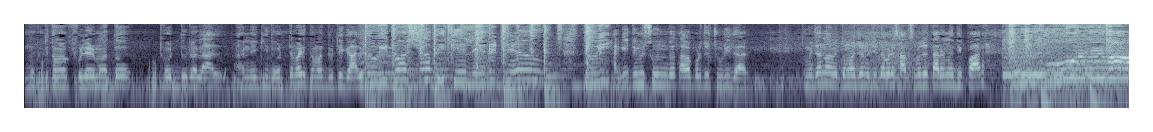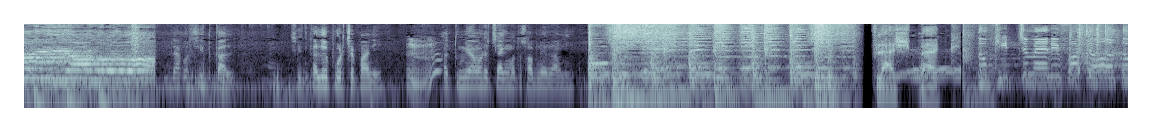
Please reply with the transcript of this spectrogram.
মুখটি তোমার ফুলের মতো ঠোঁট দুটো লাল। আমি কি ধরতে পারি তোমার দুটি গাল? তুই বর্ষা বিকেলের ঢেউ তুই আগে তুমি সুন্দর তারপর পড়ছো চুড়িদার। তুমি জানো আমি তোমার জন্য যেতে পারি সাতশো বছর তেরো নদী পার। দেখো শীতকাল। শীতকালে পড়ছে পানি। আর তুমি আমার হচ্ছে একমাত্র স্বপ্নের রানী। ফ্ল্যাশব্যাক তো খিচ ফটো তো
